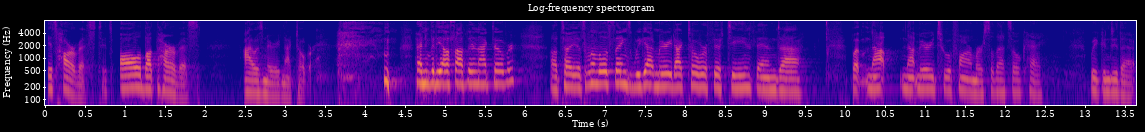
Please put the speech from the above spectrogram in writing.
it's harvest. It's all about the harvest. I was married in October. Anybody else out there in October? I'll tell you, it's one of those things. We got married October 15th, and uh, but not, not married to a farmer, so that's okay. We can do that.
